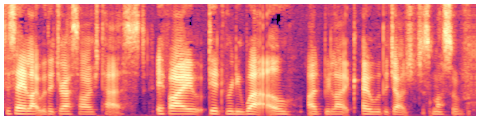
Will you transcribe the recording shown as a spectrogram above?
to say, like with a dressage test, if I did really well, I'd be like, oh, well, the judge just must have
